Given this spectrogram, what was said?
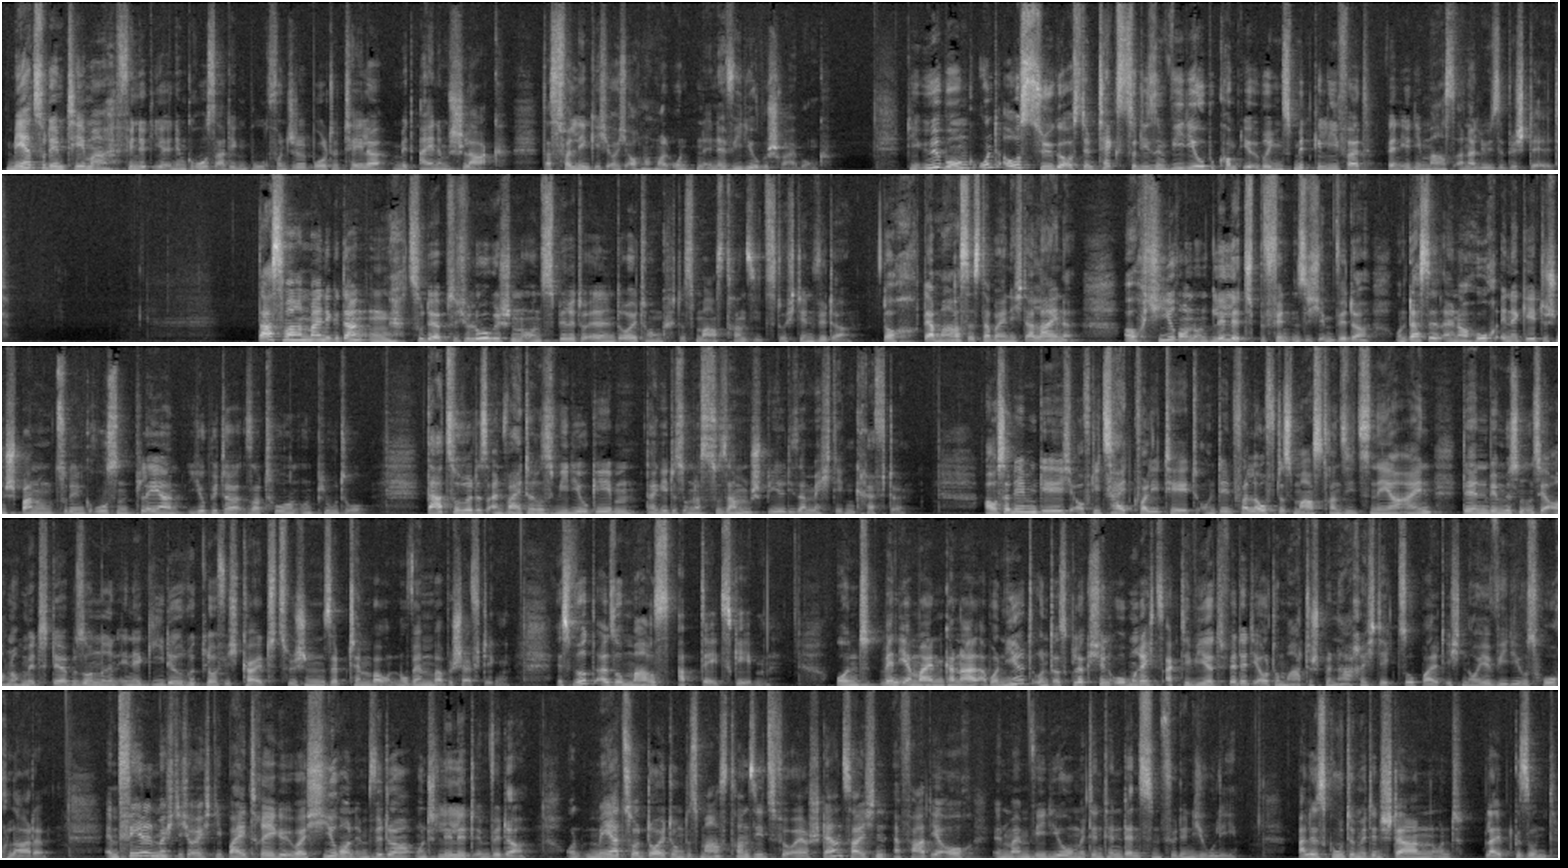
Mehr zu dem Thema findet ihr in dem großartigen Buch von Jill Bolte Taylor mit einem Schlag. Das verlinke ich euch auch nochmal unten in der Videobeschreibung. Die Übung und Auszüge aus dem Text zu diesem Video bekommt ihr übrigens mitgeliefert, wenn ihr die Mars-Analyse bestellt. Das waren meine Gedanken zu der psychologischen und spirituellen Deutung des Mars-Transits durch den Widder. Doch der Mars ist dabei nicht alleine. Auch Chiron und Lilith befinden sich im Widder und das in einer hochenergetischen Spannung zu den großen Playern Jupiter, Saturn und Pluto. Dazu wird es ein weiteres Video geben. Da geht es um das Zusammenspiel dieser mächtigen Kräfte. Außerdem gehe ich auf die Zeitqualität und den Verlauf des Mars-Transits näher ein, denn wir müssen uns ja auch noch mit der besonderen Energie der Rückläufigkeit zwischen September und November beschäftigen. Es wird also Mars-Updates geben. Und wenn ihr meinen Kanal abonniert und das Glöckchen oben rechts aktiviert, werdet ihr automatisch benachrichtigt, sobald ich neue Videos hochlade. Empfehlen möchte ich euch die Beiträge über Chiron im Widder und Lilith im Widder. Und mehr zur Deutung des Mars-Transits für euer Sternzeichen erfahrt ihr auch in meinem Video mit den Tendenzen für den Juli. Alles Gute mit den Sternen und bleibt gesund!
